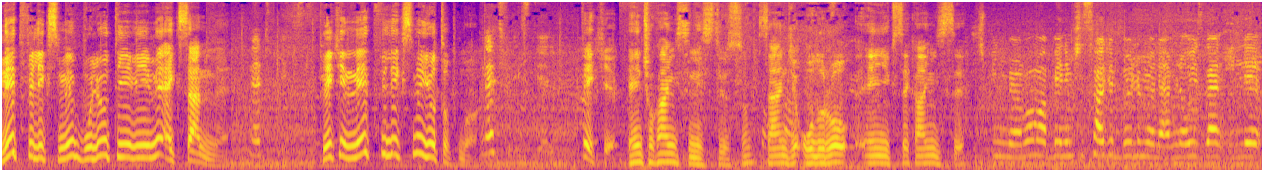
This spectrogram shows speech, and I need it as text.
Netflix mi Blue TV mi Eksen mi? Netflix. Peki Netflix mi YouTube mu? Netflix diyelim. Peki. En çok hangisini istiyorsun? Sence oluru en yüksek hangisi? Hiç bilmiyorum ama benim için sadece bölüm önemli. O yüzden ille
